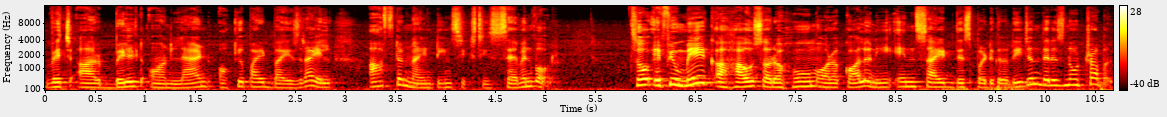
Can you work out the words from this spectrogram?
which are built on land occupied by Israel after 1967 war. So if you make a house or a home or a colony inside this particular region, there is no trouble.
